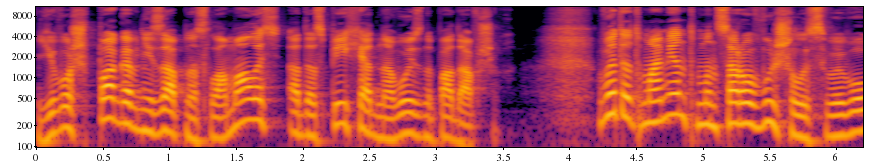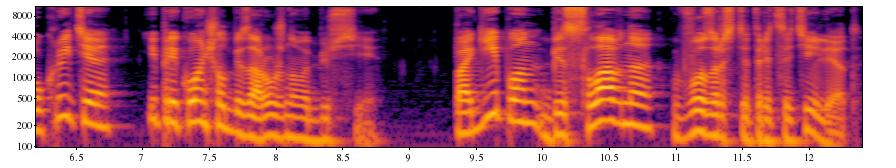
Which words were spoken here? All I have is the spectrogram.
его шпага внезапно сломалась о доспехи одного из нападавших. В этот момент Мансаро вышел из своего укрытия и прикончил безоружного Бюсси. Погиб он бесславно в возрасте 30 лет.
